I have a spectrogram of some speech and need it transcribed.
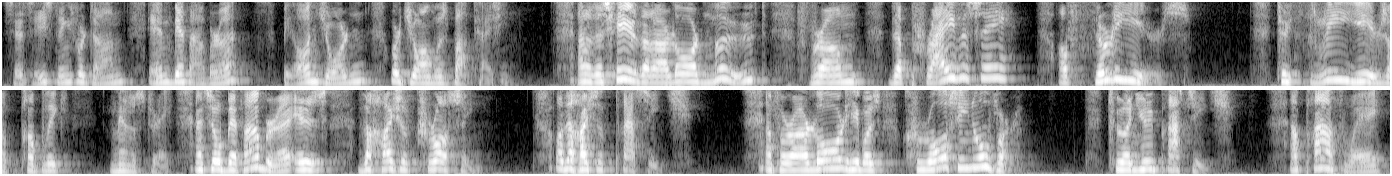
says these things were done in Beth Abara, beyond Jordan, where John was baptizing. And it is here that our Lord moved from the privacy of 30 years to three years of public ministry. And so Bethabara is the house of crossing or the house of passage. And for our Lord, he was crossing over to a new passage, a pathway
